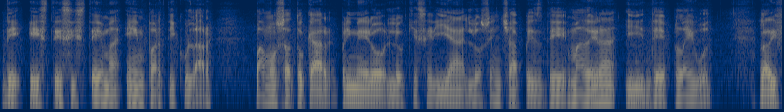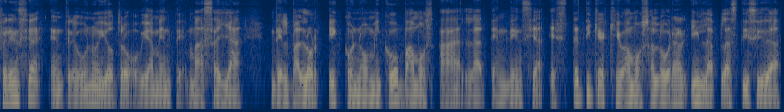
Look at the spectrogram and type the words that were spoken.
de este sistema en particular. Vamos a tocar primero lo que sería los enchapes de madera y de plywood. La diferencia entre uno y otro, obviamente, más allá del valor económico, vamos a la tendencia estética que vamos a lograr y la plasticidad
